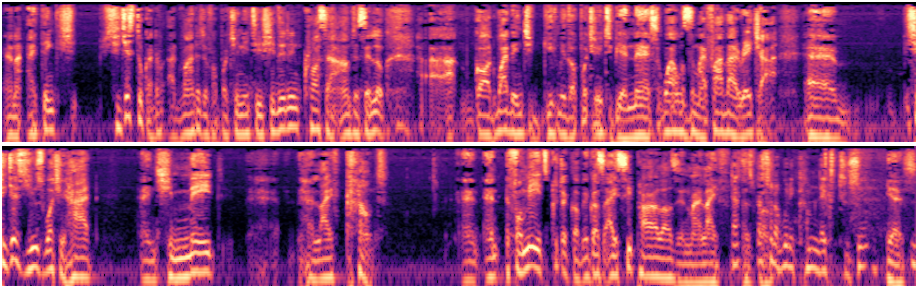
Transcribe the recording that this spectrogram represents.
And I, think she, she just took advantage of opportunity. She didn't cross her arms and say, "Look, uh, God, why didn't you give me the opportunity to be a nurse? Why wasn't my father richer?" Um, she just used what she had, and she made her life count. And and for me, it's critical because I see parallels in my life That's, that's well. what I'm going to come next to. So, Yes.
